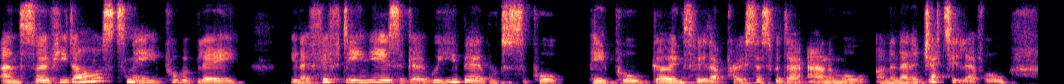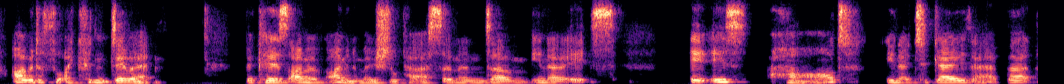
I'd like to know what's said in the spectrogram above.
And so if you'd asked me probably, you know, 15 years ago, will you be able to support people going through that process with their animal on an energetic level, I would have thought I couldn't do it because I'm a I'm an emotional person, and um, you know it's it is hard, you know, to go there. But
